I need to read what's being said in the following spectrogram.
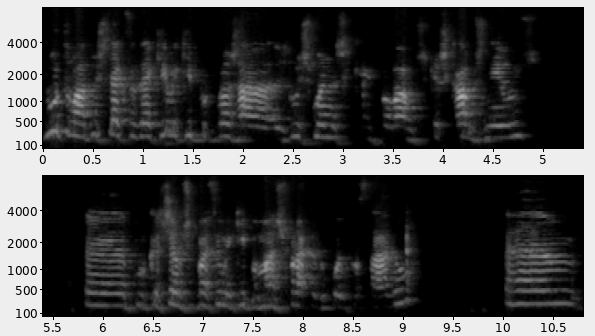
Do outro lado, os Texas é aquela equipa que nós já as duas semanas que falámos, cascámos neles, uh, porque achamos que vai ser uma equipa mais fraca do que o ano passado. Um,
